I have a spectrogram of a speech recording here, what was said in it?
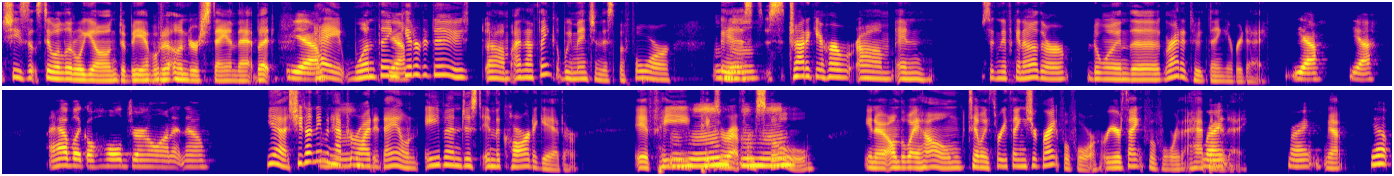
she's still a little young to be able to understand that but yeah hey one thing yeah. get her to do um and i think we mentioned this before mm-hmm. is try to get her um and significant other doing the gratitude thing every day yeah yeah i have like a whole journal on it now yeah she doesn't even mm-hmm. have to mm-hmm. write it down even just in the car together if he mm-hmm, picks her up from mm-hmm. school, you know, on the way home, tell me three things you're grateful for or you're thankful for that happened right. today. Right. Yep. Yep.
